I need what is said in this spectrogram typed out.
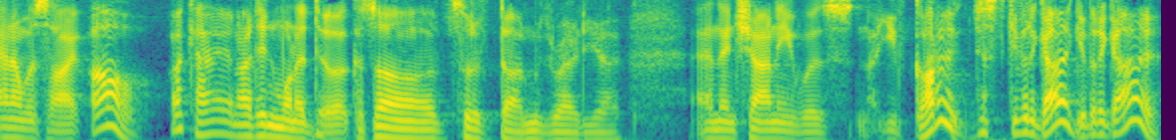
And I was like, "Oh, okay." And I didn't want to do it because oh, I'm sort of done with radio. And then Shani was, no, "You've got to just give it a go. Give it a go."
